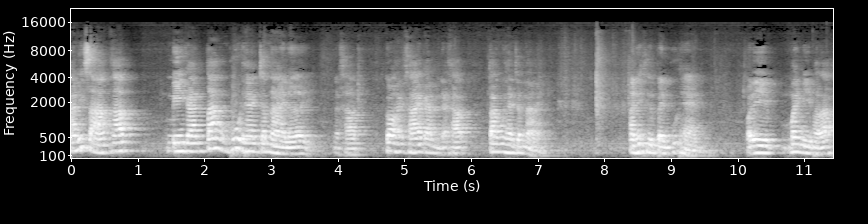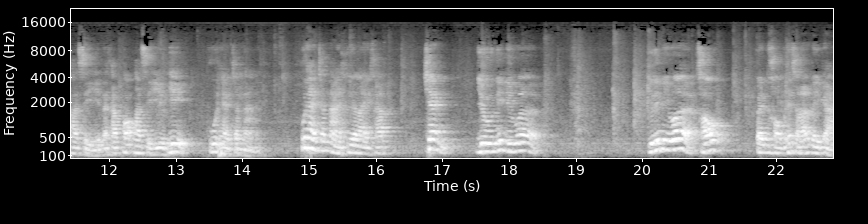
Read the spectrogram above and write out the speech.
อันที่สามครับ มีการตั้งผู้แทนจำหน่ายเลยนะครับ ก็คล้ายๆกันนะครับ ตั้งผู้แทนจำหน่าย อันนี้คือเป็นผู้แทน พอดีไม่มีภาระภาษีนะครับ เพราะภาษีอยู่ที่ผู้แทนจำหน่าย ผู้แทนจำหน่ายคืออะไรครับ เช่น Unilever Unilever เวอร์เขาเป็นของประเทศสหรัฐอเมริกา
